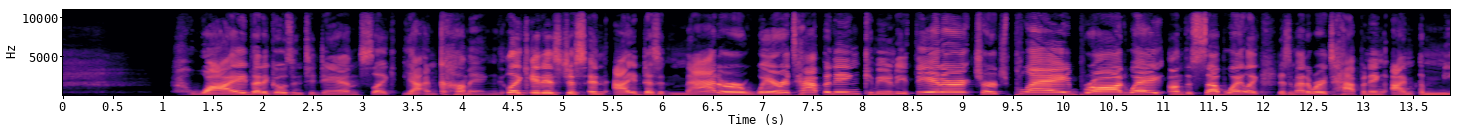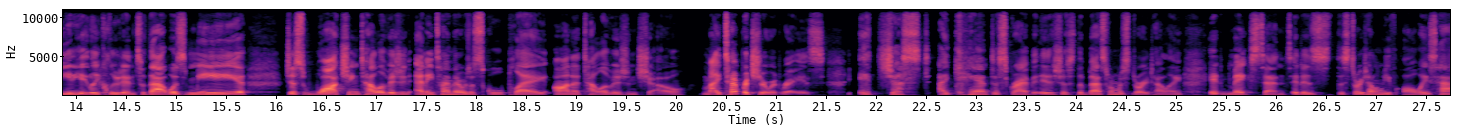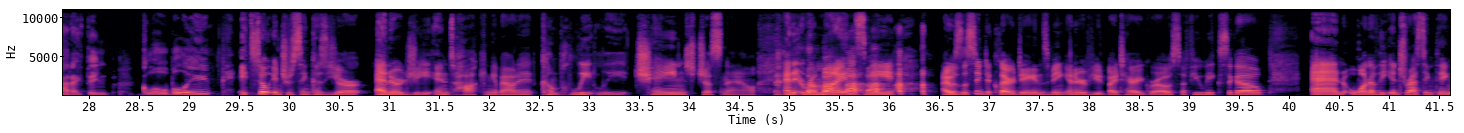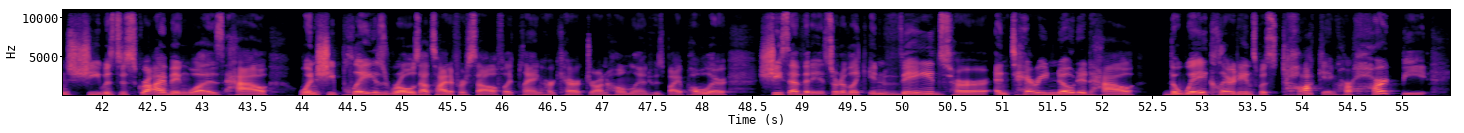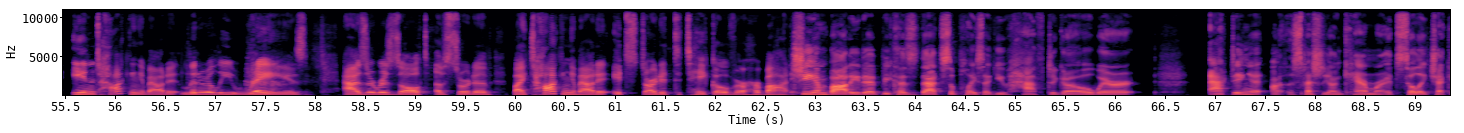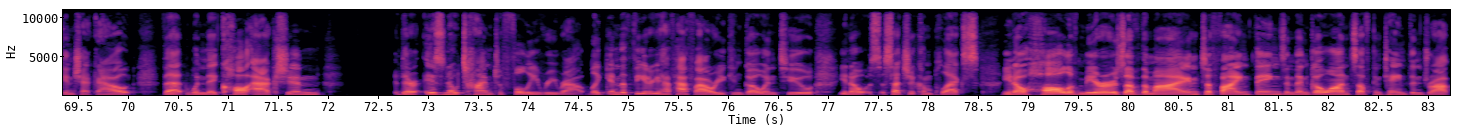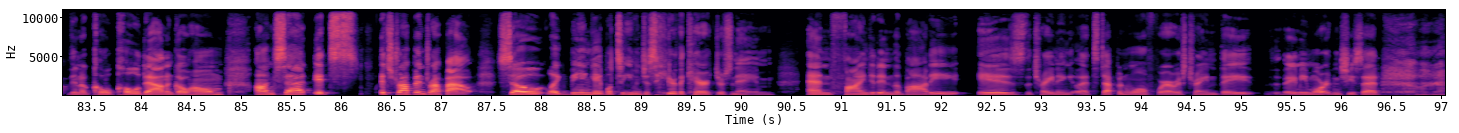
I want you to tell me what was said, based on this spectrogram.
wide that it goes into dance like yeah i'm coming. Like it is just and I, it doesn't matter where it's happening community theater church play broadway on the subway like it doesn't matter where it's happening i'm immediately clued in. So that was me just watching television anytime there was a school play on a television show my temperature would raise. It just, I can't describe it. It is just the best form of storytelling. It makes sense. It is the storytelling we've always had, I think, globally. It's so interesting because your energy in talking about it completely changed just now. And it reminds me, I was listening to Claire Danes being interviewed by Terry Gross a few weeks ago. And one of the interesting things she was describing was how when she plays roles outside of herself, like playing her character on Homeland who's bipolar, she said that it sort of like invades her. And Terry noted how the way Claire Danes was talking, her heartbeat in talking about it literally raised as a result of sort of by talking about it, it started to take over her body. She embodied it because that's the place that you have to go where acting uh, especially on camera it's so like check in check out that when they call action there is no time to fully reroute. Like in the theater, you have half hour. You can go into you know s- such a complex you know hall of mirrors of the mind to find things, and then go on self-contained, then drop you know cool, cool down and go home. On set, it's it's drop in, drop out. So like being able to even just hear the character's name and find it in the body is the training at Steppenwolf where I was trained. They Amy Morton, she said,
